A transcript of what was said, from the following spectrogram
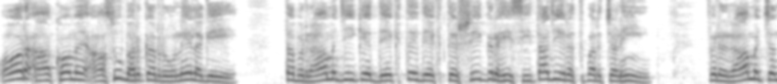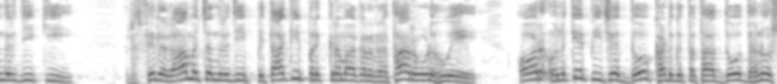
और आँखों में आँसू भरकर रोने लगे। तब राम जी के देखते देखते शीघ्र ही सीता जी रथ पर चढ़ी। फिर रामचंद्र जी की, फिर रामचंद्र जी पिता की परिक्रमा कर रथारूढ़ हुए। और उनके पीछे दो खड्ग तथा दो धनुष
